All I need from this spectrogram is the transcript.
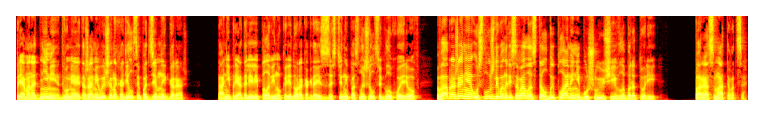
Прямо над ними, двумя этажами выше, находился подземный гараж. Они преодолели половину коридора, когда из-за стены послышался глухой рев. Воображение услужливо нарисовало столбы пламени, бушующие в лаборатории. Пора сматываться.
